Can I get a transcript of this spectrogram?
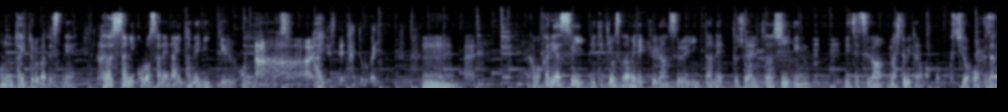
本のタイトルがですね、正しさに殺されないためにっていう本になります。ああ、はいいいですね。タイトルがいいうん。な。はい。なんか分かりやすい、ね、敵を定めて糾弾するインターネット上の正しい言。言説が、まあ、人々のここ口をこうふざ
